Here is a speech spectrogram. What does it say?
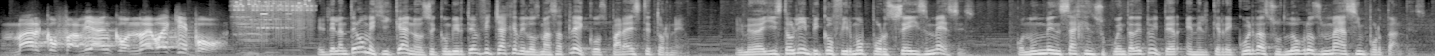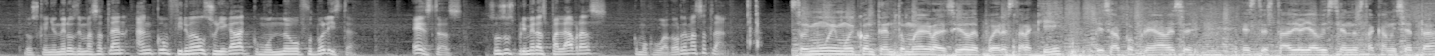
Marco Fabián con nuevo equipo. El delantero mexicano se convirtió en fichaje de los mazatlecos para este torneo. El medallista olímpico firmó por seis meses, con un mensaje en su cuenta de Twitter en el que recuerda sus logros más importantes. Los cañoneros de Mazatlán han confirmado su llegada como nuevo futbolista. Estas son sus primeras palabras como jugador de Mazatlán. Estoy muy muy contento, muy agradecido de poder estar aquí, pisar por primera vez este estadio ya vistiendo esta camiseta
